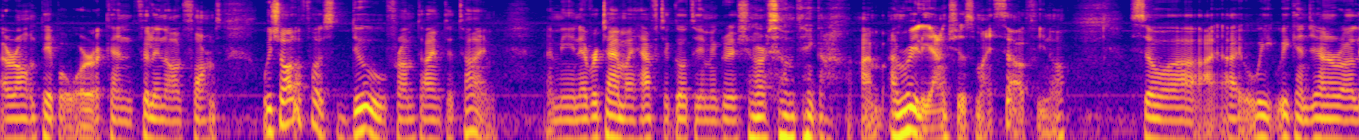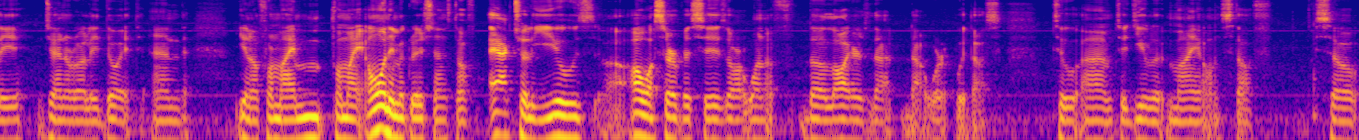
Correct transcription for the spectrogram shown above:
around paperwork and filling out forms, which all of us do from time to time. I mean, every time I have to go to immigration or something, I'm, I'm really anxious myself, you know. So uh, I, I, we, we can generally generally do it. And you know, for my for my own immigration stuff, I actually use uh, our services or one of the lawyers that that work with us to um, to deal with my own stuff. So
